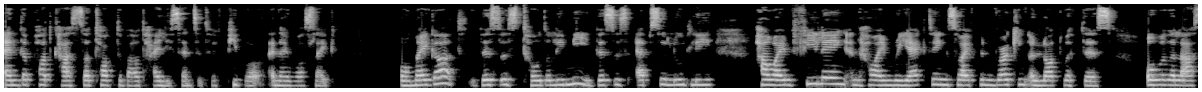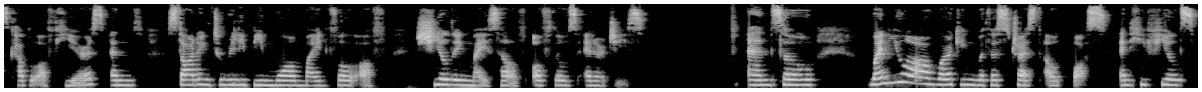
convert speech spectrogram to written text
and the podcaster talked about highly sensitive people. And I was like, oh my God, this is totally me. This is absolutely how I'm feeling and how I'm reacting. So I've been working a lot with this over the last couple of years and starting to really be more mindful of shielding myself of those energies. And so when you are working with a stressed out boss and he feels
